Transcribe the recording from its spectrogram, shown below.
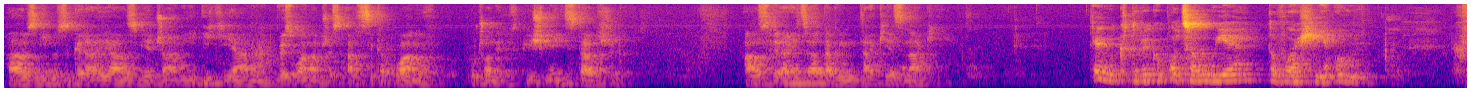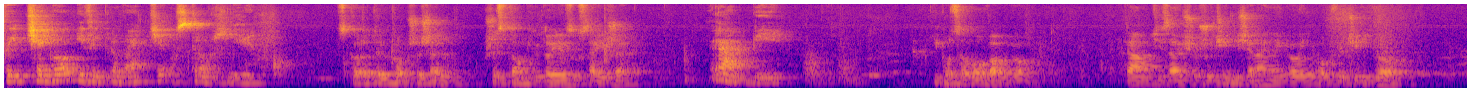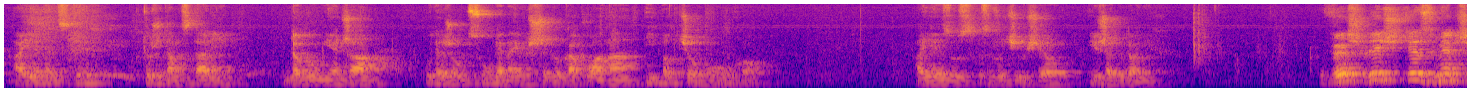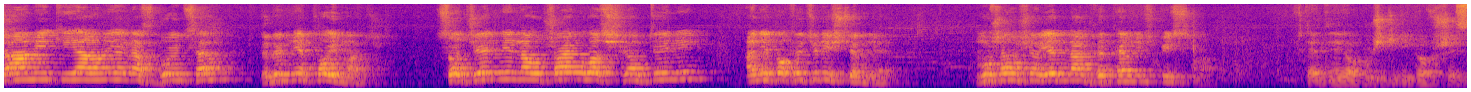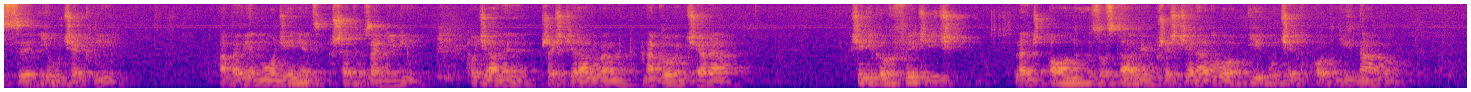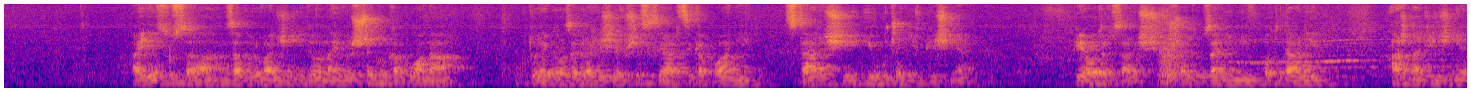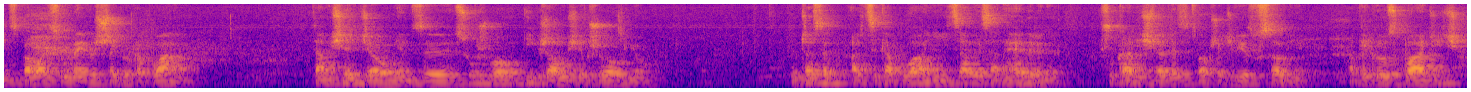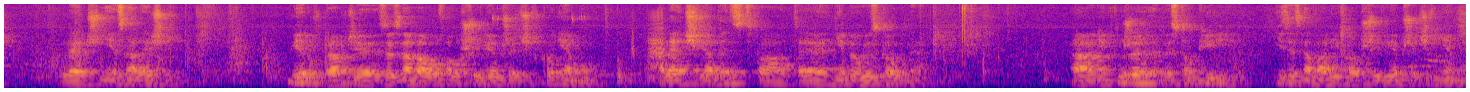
a z nim zgraja z mieczami i kijami wysłana przez arcykapłanów, uczonych w piśmie i starszych. A zdrajca dał im takie znaki. Ten, którego pocałuję, to właśnie on. Chwyćcie go i wyprowadźcie ostrożnie. Skoro tylko przyszedł, przystąpił do Jezusa i rzekł Rabbi, i pocałował go. Tamci zaś rzucili się na niego i pochwycili go, a jeden z tych, którzy tam stali, dobył miecza, uderzył sługę najwyższego kapłana i odciął mu ucho. A Jezus zwrócił się i rzekł do nich. Wyszliście z mieczami i kijami jak na zbójcę, żeby mnie pojmać. Codziennie nauczałem was świątyni, a nie pochwyciliście mnie. Muszę się jednak wypełnić pisma. Wtedy opuścili go wszyscy i uciekli. A pewien młodzieniec szedł za nimi, odziany prześcieradłem na gołym ciele. Chcieli go chwycić, lecz on zostawił prześcieradło i uciekł od nich nago. A Jezusa zaprowadzili do najwyższego kapłana, u którego zebrali się wszyscy arcykapłani, starsi i uczeni w piśmie. Piotr zaś szedł za nimi w oddali, aż na dziedziniec pałacu najwyższego kapłana. Tam siedział między służbą i grzał się przy ogniu. Tymczasem arcykapłani i cały Sanhedryn szukali świadectwa przeciw Jezusowi, aby go zgładzić, lecz nie znaleźli. Wielu wprawdzie zeznawało fałszywie przeciwko niemu, ale świadectwa te nie były zgodne. A niektórzy wystąpili i zeznawali fałszywie przeciw niemu.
